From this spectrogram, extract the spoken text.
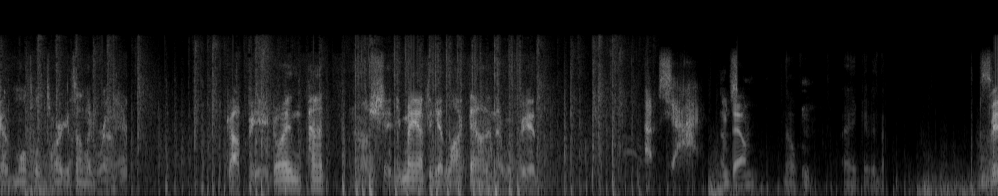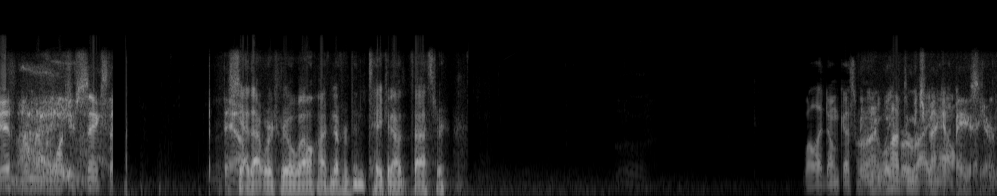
We got multiple targets on the ground here. Copy. Go ahead and pat. Oh shit, you may have to get locked down in there with Vid. I'm shot. I'm down. Nope. I ain't giving that. Vid, remember watch your six. Damn. Yeah, that worked real well. I've never been taken out faster. Well, I don't guess we Alright, need to we'll wait have for to a meet you back now. at base here.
